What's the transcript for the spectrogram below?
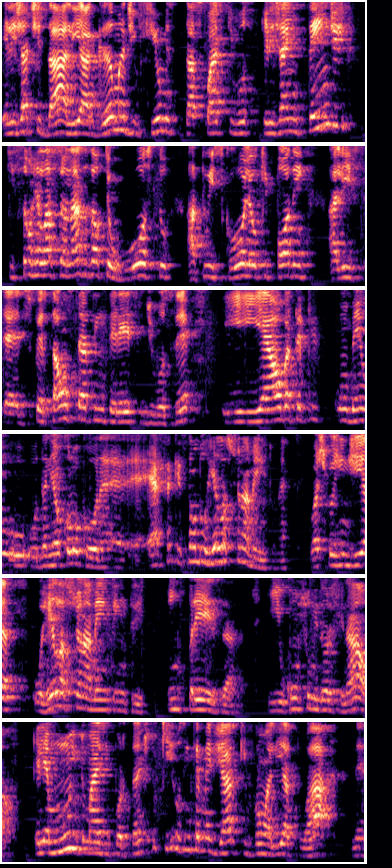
ele já te dá ali a gama de filmes das quais que, você, que ele já entende que são relacionados ao teu gosto, à tua escolha, ou que podem ali é, despertar um certo interesse de você. E, é algo até que, como bem o, o Daniel colocou, né? É, é essa questão do relacionamento, né? Eu acho que hoje em dia o relacionamento entre empresa e o consumidor final ele é muito mais importante do que os intermediários que vão ali atuar né,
